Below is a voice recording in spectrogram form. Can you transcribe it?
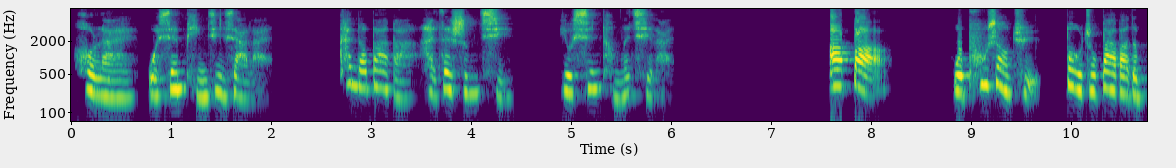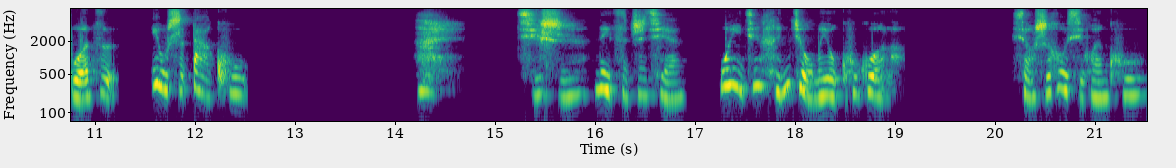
后来我先平静下来，看到爸爸还在生气，又心疼了起来。阿爸，我扑上去抱住爸爸的脖子，又是大哭。唉。其实那次之前，我已经很久没有哭过了。小时候喜欢哭，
